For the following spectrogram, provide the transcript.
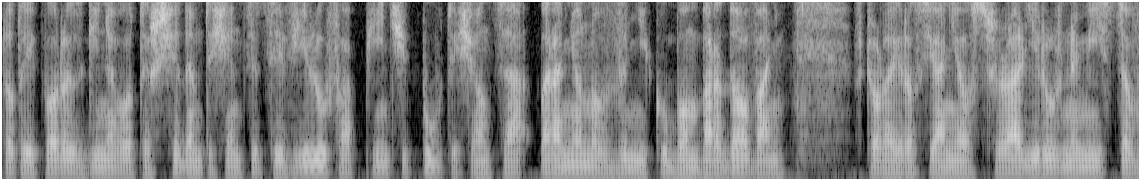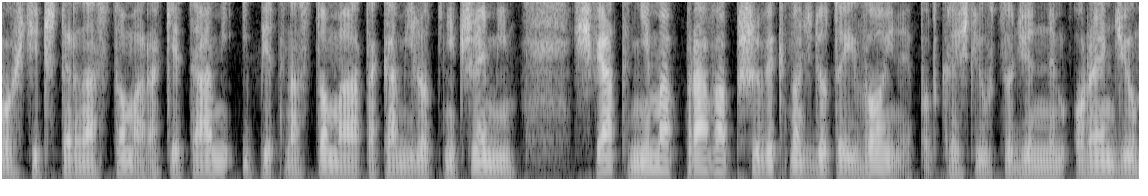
Do tej pory zginęło też 7 tysięcy cywilów, a 5,5 tysiąca raniono w wyniku bombardowań. Wczoraj Rosjanie ostrzelali różne miejscowości 14 rakietami i 15 atakami lotniczymi. Świat nie ma prawa przywyknąć do tej wojny, podkreślił w codziennym orędziu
